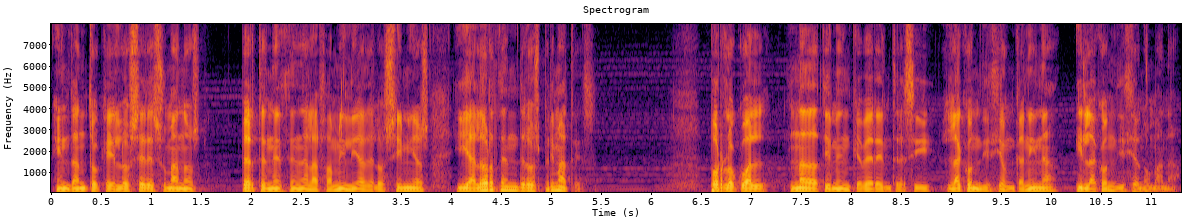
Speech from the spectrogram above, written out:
en tanto que los seres humanos pertenecen a la familia de los simios y al orden de los primates. Por lo cual, nada tienen que ver entre sí la condición canina y la condición humana.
